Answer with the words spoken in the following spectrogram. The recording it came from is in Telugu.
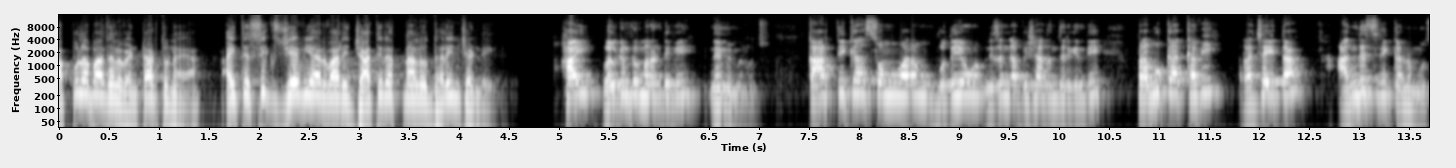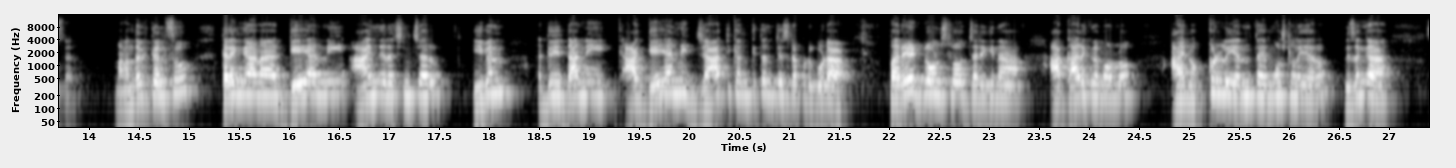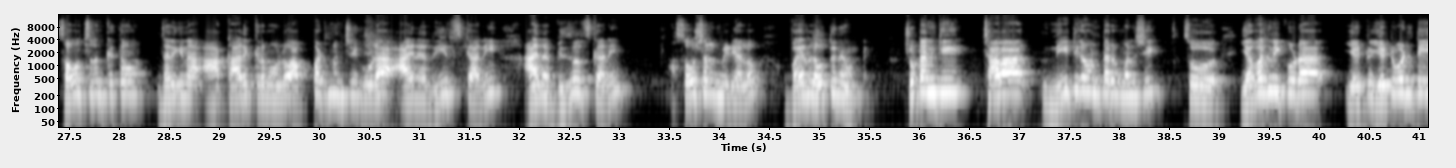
అప్పుల బాధలు వెంటాడుతున్నాయా? అయితే సిక్స్ జేవిఆర్ వారి జాతిరత్నాలు ధరించండి. Hi welcome to Manam TV నేను మనోజ్. కార్తీక సోమవారం ఉదయం నిజంగా విషాదం జరిగింది. ప్రముఖ కవి రచయిత అందశ్రీ కన్నుమూశారు. మనందరికీ తెలుసు తెలంగాణ గేయాన్ని ఆయన్ని రచించారు. ఈవెన్ అది దాన్ని ఆ గేయాన్ని జాతికి అంకితం చేసినప్పుడు కూడా పరేడ్ గ్రౌండ్స్లో జరిగిన ఆ కార్యక్రమంలో ఆయన ఒక్కళ్ళు ఎంత ఎమోషనల్ అయ్యారో నిజంగా సంవత్సరం క్రితం జరిగిన ఆ కార్యక్రమంలో అప్పటి నుంచి కూడా ఆయన రీల్స్ కానీ ఆయన విజువల్స్ కానీ సోషల్ మీడియాలో వైరల్ అవుతూనే ఉంటాయి. చూడటానికి చాలా నీట్గా ఉంటారు మనిషి. సో ఎవరిని కూడా ఎటు ఎటువంటి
